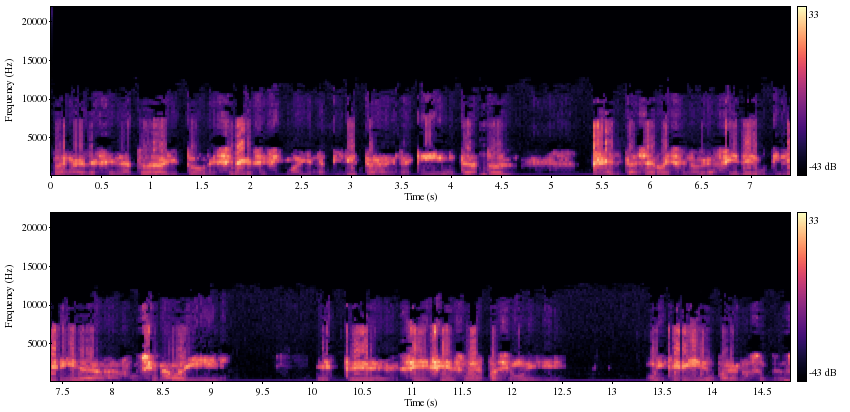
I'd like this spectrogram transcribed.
bueno la escena toda hay toda una escena que se filmó ahí en la pileta de la quinta todo el, taller de escenografía de utilería funcionaba ahí. Este sí sí es un espacio muy muy querido para nosotros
